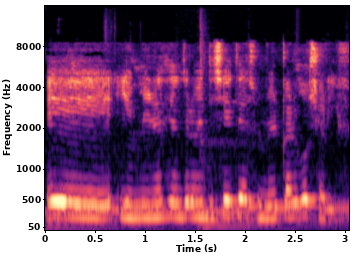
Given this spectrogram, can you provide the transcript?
Eh, y en 1997 asumió el cargo Sharif.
